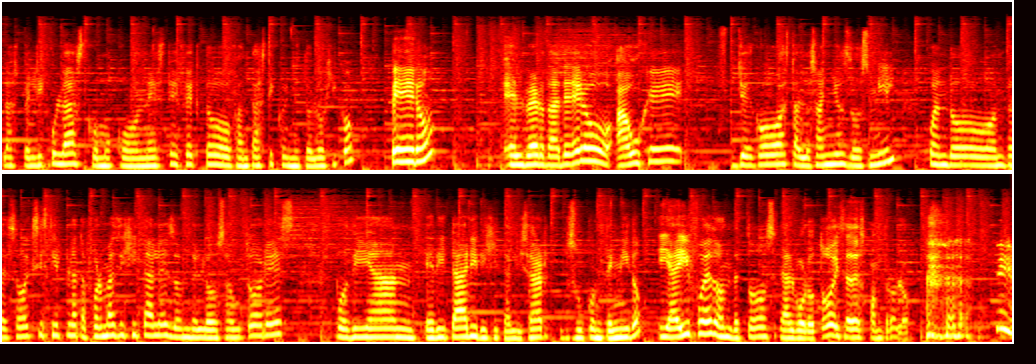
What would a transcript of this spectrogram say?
las películas como con este efecto fantástico y mitológico, pero el verdadero auge llegó hasta los años 2000 cuando empezó a existir plataformas digitales donde los autores podían editar y digitalizar su contenido y ahí fue donde todo se alborotó y se descontroló. Sí,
